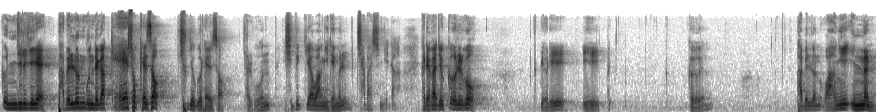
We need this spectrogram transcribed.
끈질기게 바벨론 군대가 계속해서 추격을 해서 결국은 시드기야 왕 일행을 잡았습니다. 그래가지고 끌고 특별히 이 그 바벨론 왕이 있는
